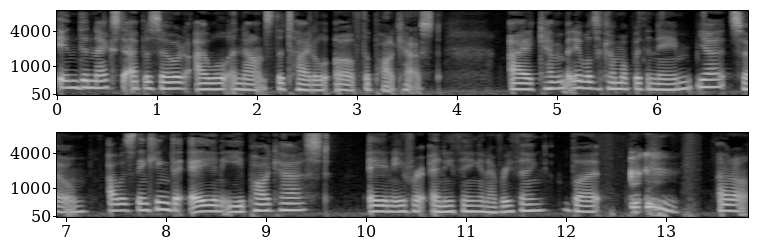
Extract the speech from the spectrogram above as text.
in the next episode, I will announce the title of the podcast. I haven't been able to come up with a name yet, so I was thinking the A and E podcast a and E for anything and everything, but I don't.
